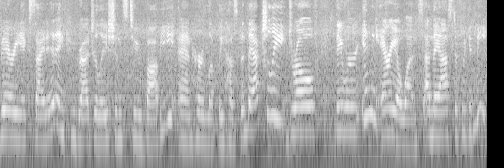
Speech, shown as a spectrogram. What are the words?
very excited and congratulations to Bobby and her lovely husband. They actually drove they were in the area once and they asked if we could meet.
